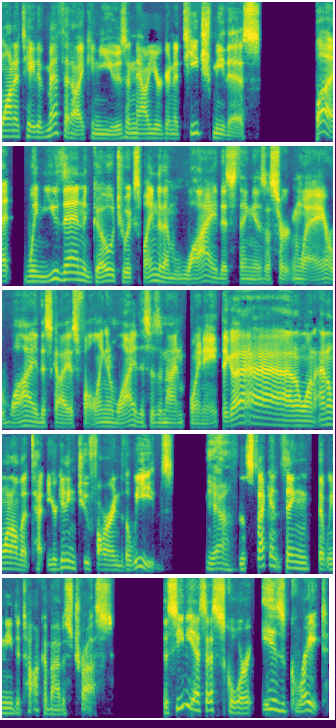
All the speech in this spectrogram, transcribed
quantitative method I can use, and now you're going to teach me this. But when you then go to explain to them why this thing is a certain way or why the sky is falling and why this is a 9.8, they go, ah, I don't want, I don't want all that. Te-. You're getting too far into the weeds. Yeah. The second thing that we need to talk about is trust. The CVSS score is great.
